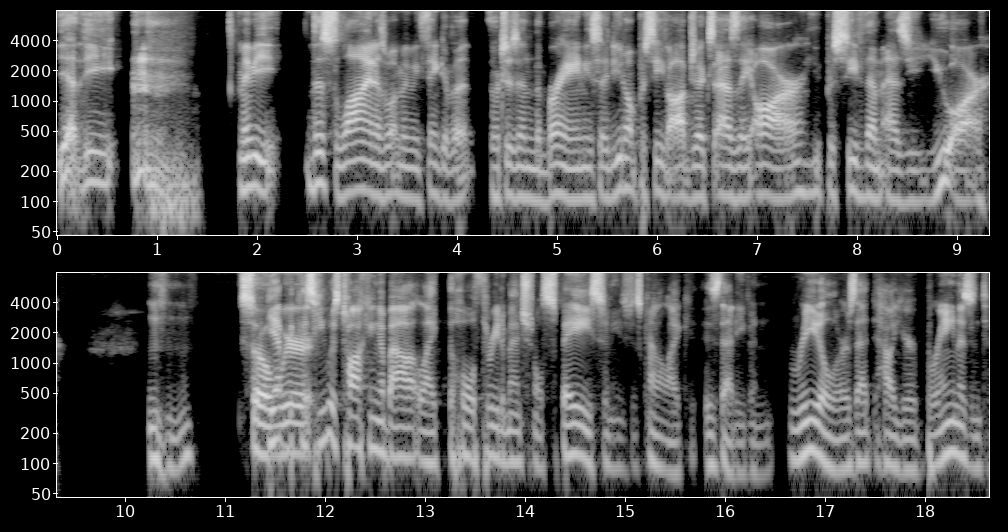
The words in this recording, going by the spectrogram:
Yeah, the maybe this line is what made me think of it, which is in the brain. He said, "You don't perceive objects as they are; you perceive them as you are." Mm-hmm. So yeah, because he was talking about like the whole three dimensional space, and he's just kind of like, "Is that even real, or is that how your brain isn't?"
